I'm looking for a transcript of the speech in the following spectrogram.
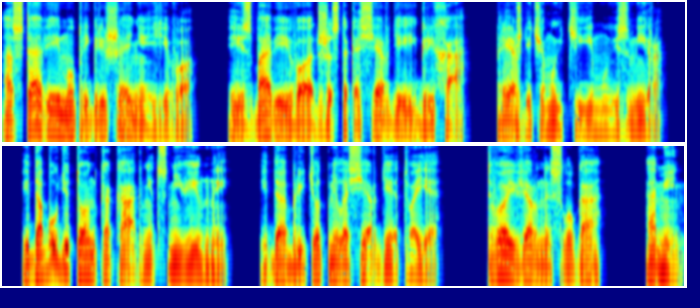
Остави ему прегрешение его и избави его от жестокосердия и греха, прежде чем уйти ему из мира. И да будет он, как агнец невинный, и да обретет милосердие Твое. Твой верный слуга. Аминь.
